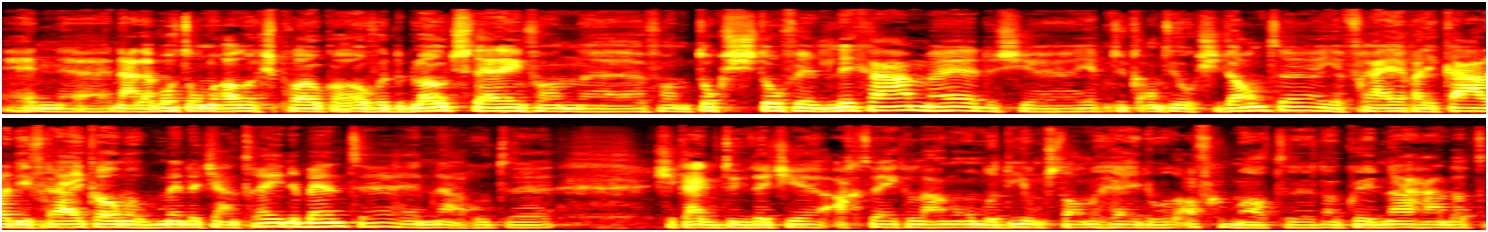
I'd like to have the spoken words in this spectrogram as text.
En uh, nou, daar wordt onder andere gesproken over de blootstelling van, uh, van toxische stoffen in het lichaam. Hè. Dus je, je hebt natuurlijk antioxidanten, je hebt vrije radicalen die vrijkomen op het moment dat je aan het trainen bent. Hè. En nou goed, uh, als je kijkt natuurlijk dat je acht weken lang onder die omstandigheden wordt afgemat, dan kun je nagaan dat,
